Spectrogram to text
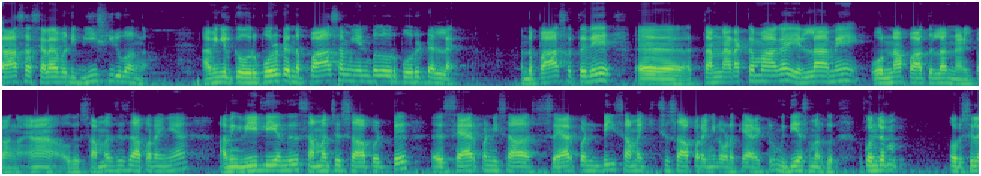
காசாக செலவண்டி வீசிடுவாங்க. அவங்களுக்கு ஒரு பொருட்டு அந்த பாசம் என்பது ஒரு பொருட்டல்ல. அந்த பாசத்தவே தன்னடக்கமாக எல்லாமே ஒன்றா பார்த்துடலான்னு நினைப்பாங்க. ஏன்னா அது சமைச்சு சாப்பிட்றீங்க அவங்க வீட்லேயே இருந்து சமைச்சு சாப்பிட்டு ஷேர் பண்ணி சா ஷேர் பண்ணி சமைச்சு சாப்பிட்றவங்களோட கேரக்டரும் வித்தியாசமாக இருக்குது கொஞ்சம் ஒரு சில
